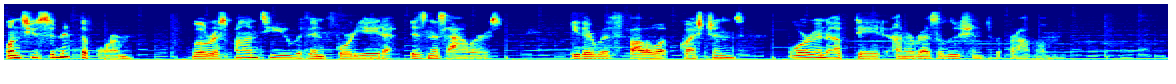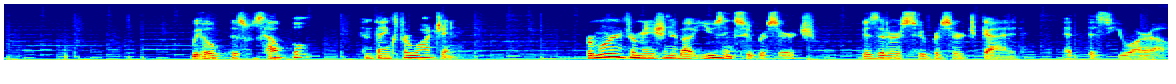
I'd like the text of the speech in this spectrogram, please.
Once you submit the form, we'll respond to you within 48 business hours, either with follow-up questions or an update on a resolution to the problem. We hope this was helpful, and thanks for watching. For more information about using SuperSearch, visit our SuperSearch guide at this URL.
